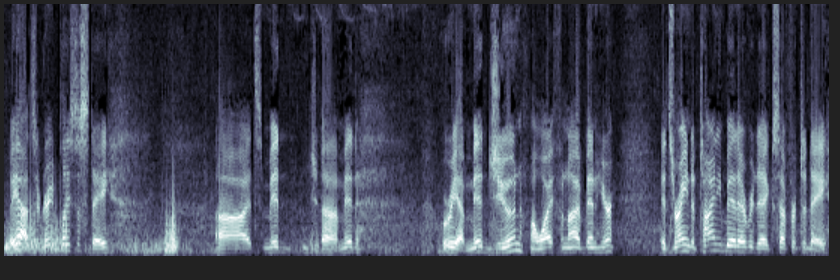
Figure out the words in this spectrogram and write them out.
But yeah, it's a great place to stay. Uh, it's mid, uh, mid, where are we at? Mid June. My wife and I have been here. It's rained a tiny bit every day except for today.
